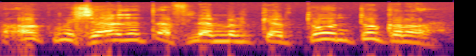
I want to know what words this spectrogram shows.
بحكم شهادة أفلام الكرتون تكره.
